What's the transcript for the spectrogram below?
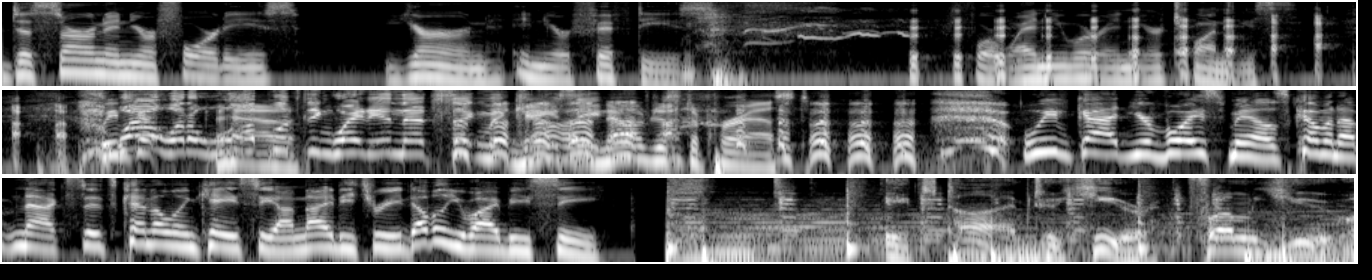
discern in your 40s, yearn in your 50s for when you were in your 20s. We've wow, got- what a uplifting way to end that segment, Casey. now I'm just depressed. We've got your voicemails coming up next. It's Kendall and Casey on 93 WIBC. It's time to hear from you.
